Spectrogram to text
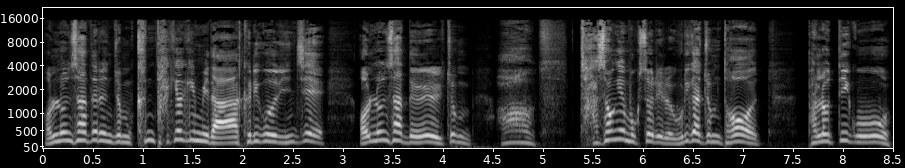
언론사들은 좀 큰 타격입니다. 그리고 이제 언론사들 좀 아, 자성의 목소리를 우리가 좀 더 발로 뛰고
